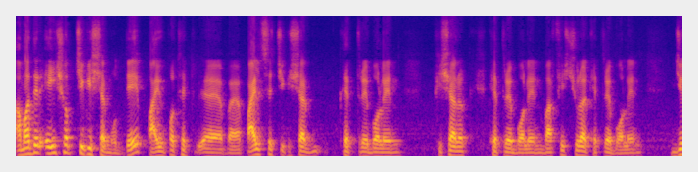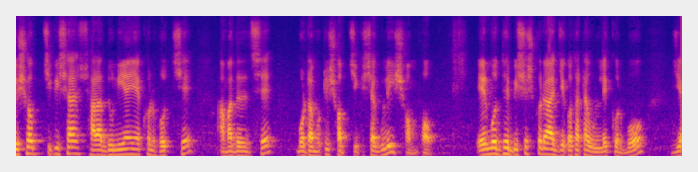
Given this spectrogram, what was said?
আমাদের এই সব চিকিৎসার মধ্যে পায়ুপথের পাইলসের চিকিৎসার ক্ষেত্রে বলেন, ফিশার ক্ষেত্রে বলেন বা ফিসচুলার ক্ষেত্রে বলেন, যেসব চিকিৎসা সারা দুনিয়ায় এখন হচ্ছে, আমাদের দেশে মোটামুটি সব চিকিৎসাগুলিই সম্ভব। এর মধ্যে বিশেষ করে আজ যে কথাটা উল্লেখ করব, যে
